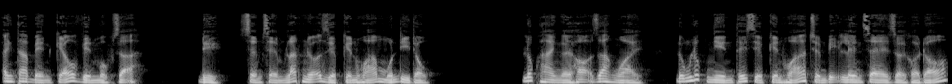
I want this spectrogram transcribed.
anh ta bèn kéo viên mục dã. Đi, xem xem lát nữa Diệp Kiến Hóa muốn đi đâu. Lúc hai người họ ra ngoài, đúng lúc nhìn thấy Diệp Kiến Hóa chuẩn bị lên xe rời khỏi đó,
